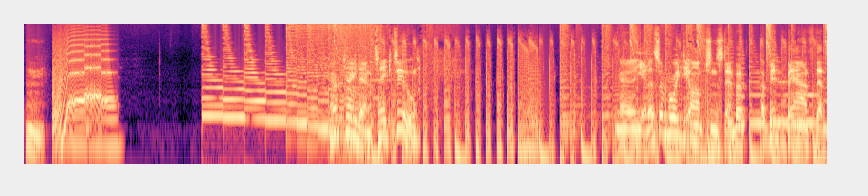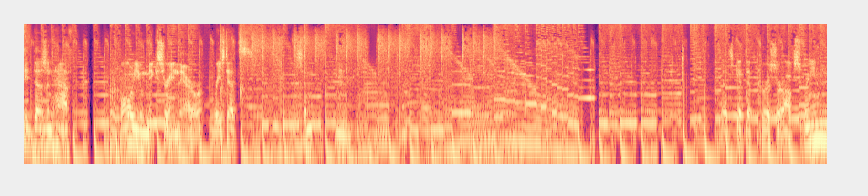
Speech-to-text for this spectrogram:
Hmm. Okay then, take two. Uh, yeah, let's avoid the options then, but a bit bad that it doesn't have volume mixer in there, is that some... Hmm. Let's get that cursor off screen,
